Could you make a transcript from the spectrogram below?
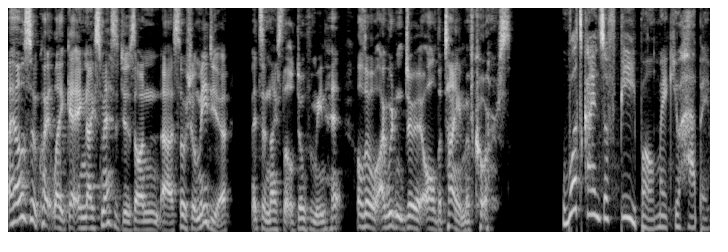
I also quite like getting nice messages on uh, social media. It's a nice little dopamine hit, although I wouldn't do it all the time, of course. What kinds of people make you happy?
